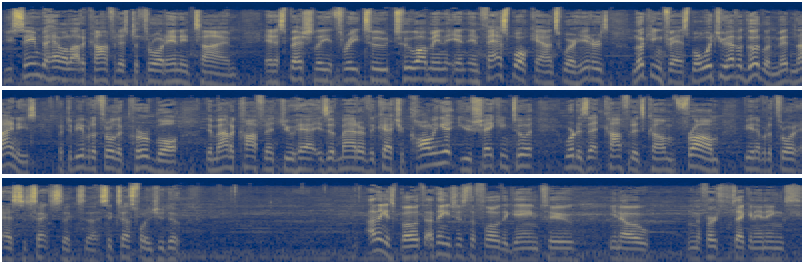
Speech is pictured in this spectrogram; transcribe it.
You seem to have a lot of confidence to throw at any time, and especially 3 2 2. I mean, in, in fastball counts where hitters looking fastball, which you have a good one, mid 90s, but to be able to throw the curveball, the amount of confidence you have, is it a matter of the catcher calling it, you shaking to it? Where does that confidence come from, being able to throw it as success, uh, successful as you do? I think it's both. I think it's just the flow of the game, too. You know, in the first and second innings,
